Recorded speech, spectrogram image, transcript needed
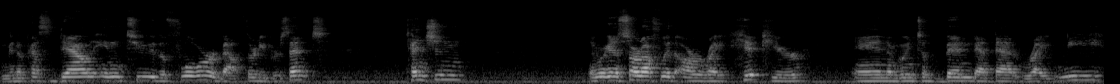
I'm going to press down into the floor about 30% tension. And we're going to start off with our right hip here and I'm going to bend at that right knee.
